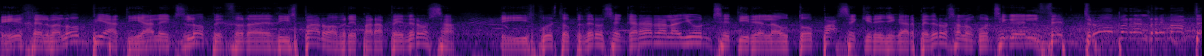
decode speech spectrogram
Deja el balón Piatti. Alex López, zona de disparo. Abre para Pedrosa. Dispuesto Pedrosa a encarar a Layún. Se tira el autopase. Quiere llegar Pedrosa. Lo consigue el centro para el remate.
